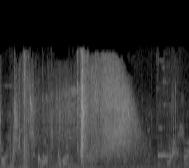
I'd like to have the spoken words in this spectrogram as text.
Sergeant Shields, come on, come on. What do you say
